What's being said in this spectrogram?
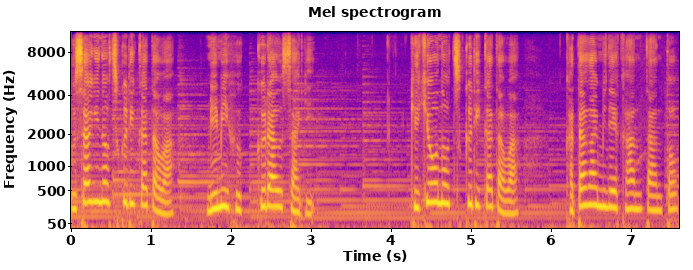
うさぎの作り方は耳ふっくらうさぎ。気境の作り方は型紙で簡単と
